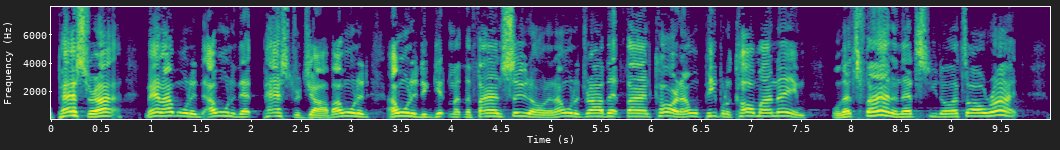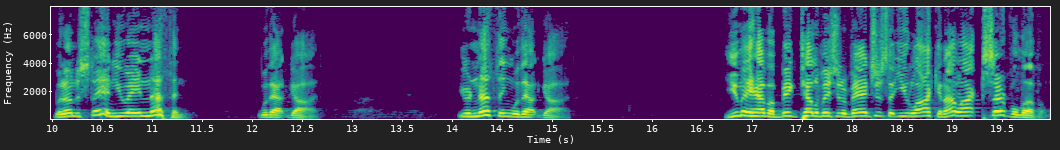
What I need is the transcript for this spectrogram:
Well, Pastor, I man, I wanted I wanted that pastor job. I wanted I wanted to get my, the fine suit on, and I want to drive that fine car, and I want people to call my name. Well, that's fine, and that's you know that's all right. But understand, you ain't nothing without God. You're nothing without God. You may have a big television evangelist that you like, and I like several of them.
